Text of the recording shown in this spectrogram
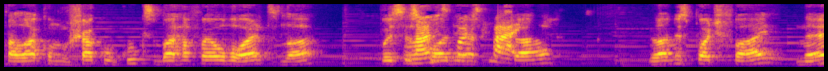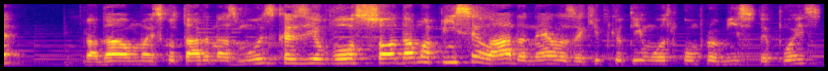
Tá lá como Chaco Cooks by Rafael Hortz lá. Depois vocês lá podem acessar lá no Spotify, né? Para dar uma escutada nas músicas e eu vou só dar uma pincelada nelas aqui, porque eu tenho um outro compromisso depois.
